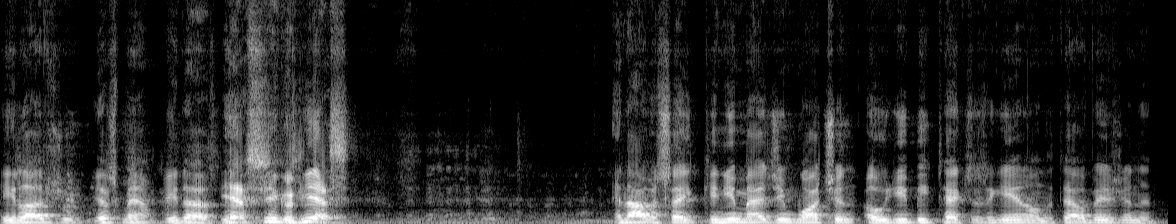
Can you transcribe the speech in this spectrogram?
He loves you. Yes, ma'am. He does. Yes. She goes, Yes. And I would say, Can you imagine watching OU beat Texas again on the television and,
